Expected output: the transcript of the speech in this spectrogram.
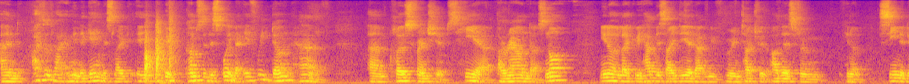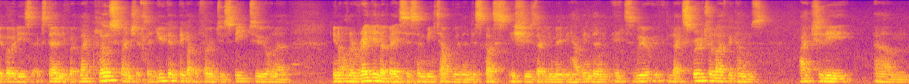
And I thought, like, I mean, again, it's like it, it comes to this point that if we don't have um, close friendships here around us, not, you know, like we have this idea that we we're in touch with others from, you know, senior devotees externally, but like close friendships that you can pick up the phone to speak to on a you know, on a regular basis and meet up with and discuss issues that you may be having, then it's we're, like spiritual life becomes actually um,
